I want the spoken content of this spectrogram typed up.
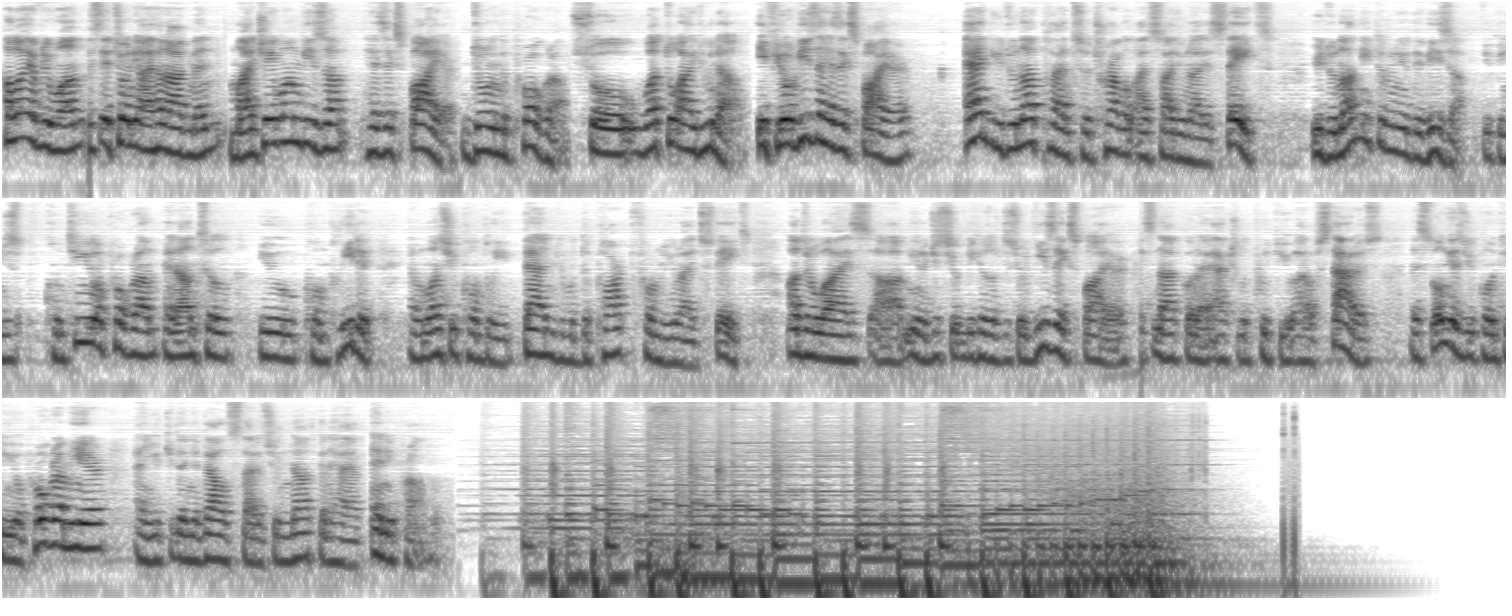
Hello everyone, this is Attorney Ayhan Ogmen. My J1 visa has expired during the program. So what do I do now? If your visa has expired and you do not plan to travel outside the United States, you do not need to renew the visa. You can just continue your program and until you complete it. And once you complete, then you will depart from the United States. Otherwise, um, you know, just because of just your visa expire, it's not going to actually put you out of status. As long as you continue your program here and you keep in the valid status, you're not going to have any problem.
